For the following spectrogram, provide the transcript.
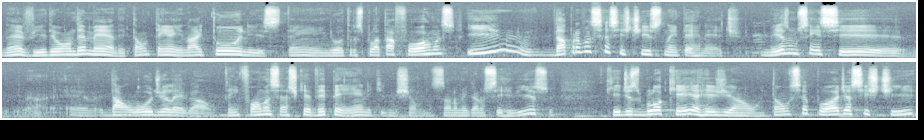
né? Video on Demand. Então tem aí no iTunes, tem em outras plataformas e dá para você assistir isso na internet, mesmo sem ser é, download ilegal. Tem formas, acho que é VPN que me chama, se não me engano, o serviço que desbloqueia a região. Então você pode assistir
